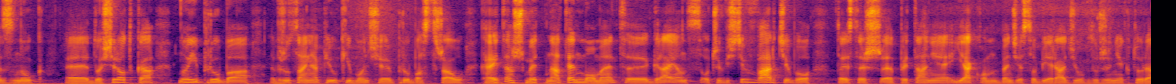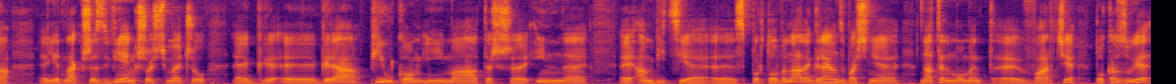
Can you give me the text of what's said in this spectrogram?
z nóg do środka, no i próba wrzucania piłki bądź e, próba strzału. Kajetan Schmidt na ten moment, e, grając oczywiście w Warcie, bo to jest też e, pytanie, jak on będzie sobie radził w drużynie, która e, jednak przez większość meczu e, e, gra piłką i ma też e, inne e, ambicje e, sportowe, no ale grając właśnie na ten moment e, w Warcie, pokazuje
